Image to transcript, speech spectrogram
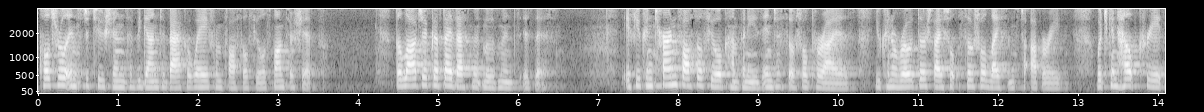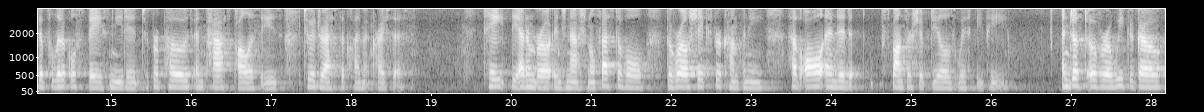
cultural institutions have begun to back away from fossil fuel sponsorship. The logic of divestment movements is this if you can turn fossil fuel companies into social pariahs, you can erode their social license to operate, which can help create the political space needed to propose and pass policies to address the climate crisis. Tate, the Edinburgh International Festival, the Royal Shakespeare Company have all ended sponsorship deals with BP. And just over a week ago,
